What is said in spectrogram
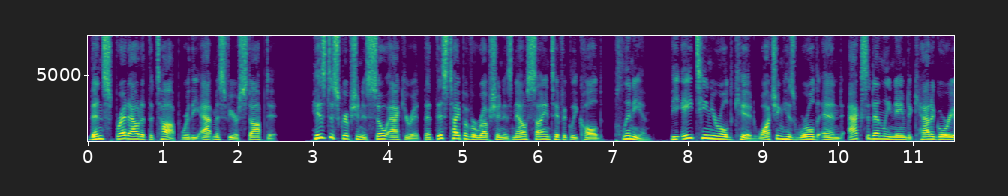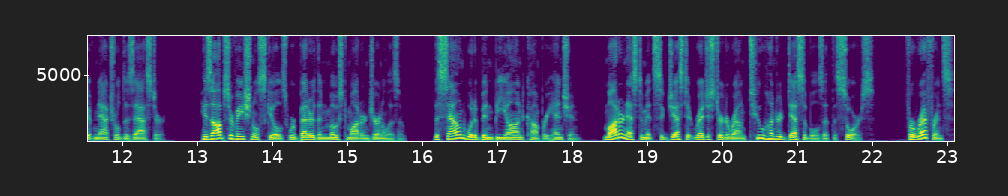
then spread out at the top where the atmosphere stopped it. His description is so accurate that this type of eruption is now scientifically called Plinian. The 18 year old kid watching his world end accidentally named a category of natural disaster. His observational skills were better than most modern journalism. The sound would have been beyond comprehension. Modern estimates suggest it registered around 200 decibels at the source. For reference,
